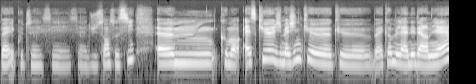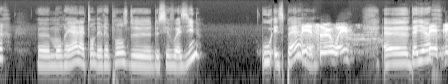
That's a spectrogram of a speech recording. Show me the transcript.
bah écoute, ça a du sens aussi. comment Est-ce que j'imagine que, que bah, comme l'année dernière, Montréal attend des réponses de, de ses voisines? Ou espère. Bien sûr, oui. Euh, d'ailleurs. Ben, bien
